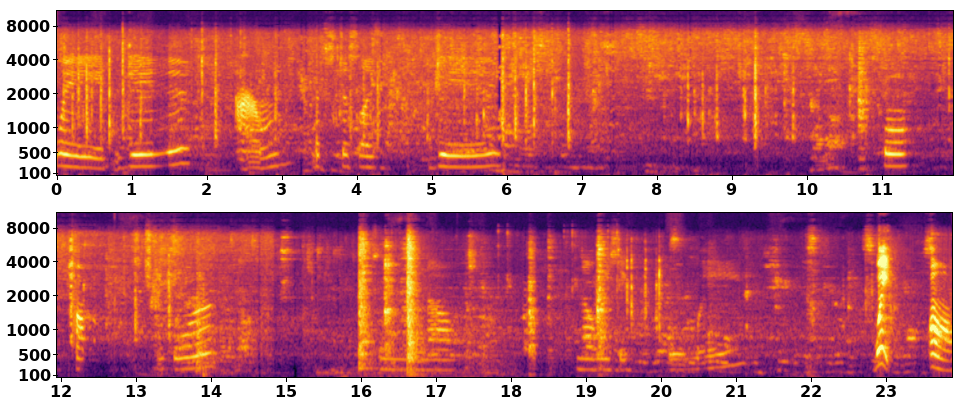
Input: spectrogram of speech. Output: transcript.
Wait, give, um, it's just like, give, four, top, four, and now, we say. Wait! Oh,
